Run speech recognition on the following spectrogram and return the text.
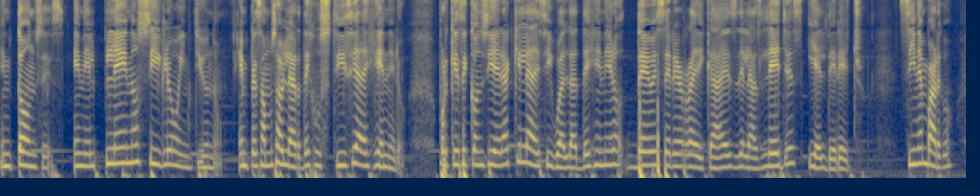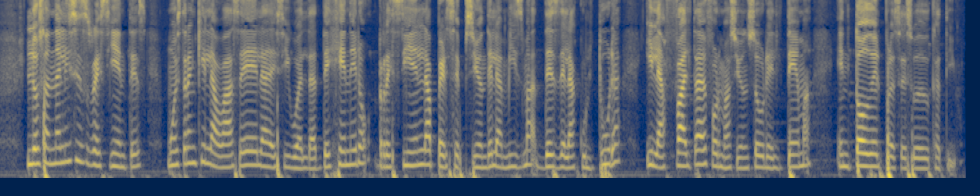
Entonces, en el pleno siglo XXI, empezamos a hablar de justicia de género, porque se considera que la desigualdad de género debe ser erradicada desde las leyes y el derecho. Sin embargo, los análisis recientes muestran que la base de la desigualdad de género reside en la percepción de la misma desde la cultura y la falta de formación sobre el tema en todo el proceso educativo.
